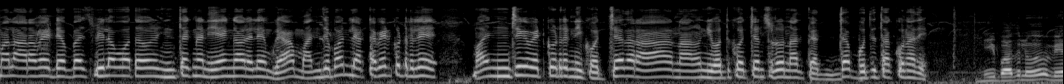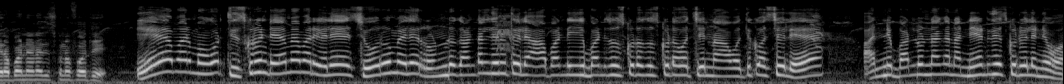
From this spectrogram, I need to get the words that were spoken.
మళ్ళీ అరవై డెబ్బై స్పీడ్ పోతావు ఇంతకు నేను ఏం కావాలేం మంది బండ్లు ఎట్ట పెట్టుకుంటుంది మంచిగా పెట్టుకుంటుంది. నీకు వచ్చేదరా? నా నీ వద్దకు వచ్చాను చూడు నాకు పెద్ద బుద్ధి తక్కువనది నీ బదులు వేరే బండి అయినా తీసుకున్న పోతే? ఏ మరి మొగడు తీసుకుంటే ఏమే మరి? షోరూమ్ రెండు గంటలు తిరుగుతాయి ఆ బండి ఈ బండి చూసుకుంటూ చూసుకుంటూ వచ్చి నా వద్దకు వచ్చేలే. అన్ని బండ్లు ఉన్నాక నన్ను ఏంటి తీసుకుంటే నువ్వు?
